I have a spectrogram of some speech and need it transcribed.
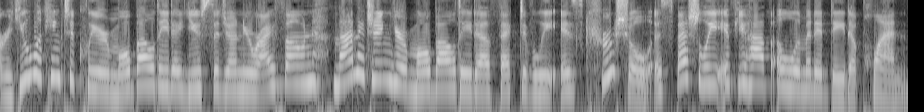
Are you looking to clear mobile data usage on your iPhone? Managing your mobile data effectively is crucial, especially if you have a limited data plan.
